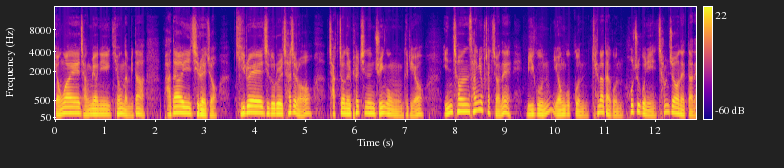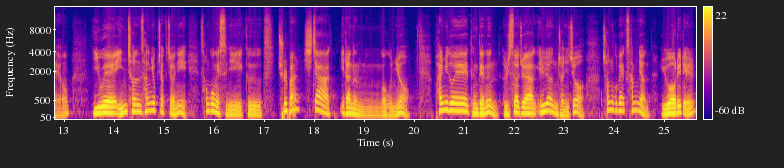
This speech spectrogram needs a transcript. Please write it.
영화의 장면이 기억납니다. 바다의 지뢰죠. 기뢰 지도를 찾으러 작전을 펼치는 주인공들이요. 인천 상륙작전에 미군, 영국군, 캐나다군, 호주군이 참전했다네요. 이후에 인천 상륙 작전이 성공했으니 그 출발 시작이라는 거군요. 팔미도의 등대는 을사조약 1년 전이죠. 1903년 6월 1일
